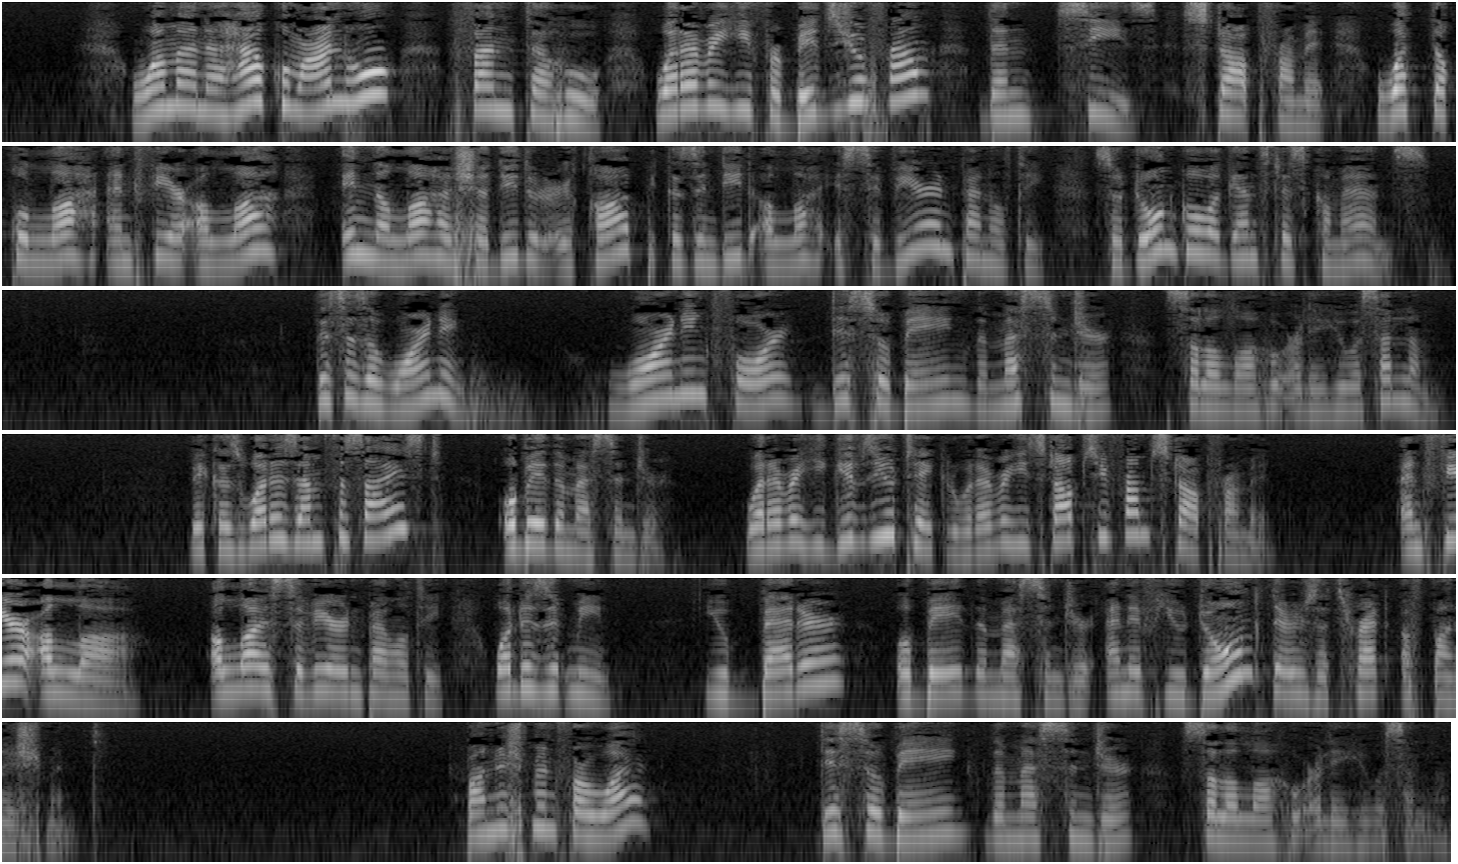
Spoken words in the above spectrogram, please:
وَمَا نَهَاكُمْ عَنْهُ فَانْتَهُ Whatever He forbids you from, then cease, stop from it. وَاتَّقُوا اللَّهِ and fear Allah. إِنَّ اللَّهَ شَدِيدُ الْعِقَابِ Because indeed Allah is severe in penalty. So don't go against His commands. This is a warning. Warning for disobeying the Messenger sallallahu alaihi wasallam. Because what is emphasized? Obey the Messenger. Whatever He gives you, take it. Whatever He stops you from, stop from it. And fear Allah. Allah is severe in penalty. What does it mean? You better obey the messenger. And if you don't, there is a threat of punishment. Punishment for what? Disobeying the messenger sallallahu alaihi wasallam.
